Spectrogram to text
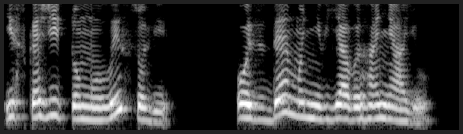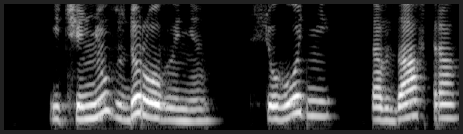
і скажіть тому лисові, ось демонів я виганяю, і чиню вздоровлення сьогодні та взавтра,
